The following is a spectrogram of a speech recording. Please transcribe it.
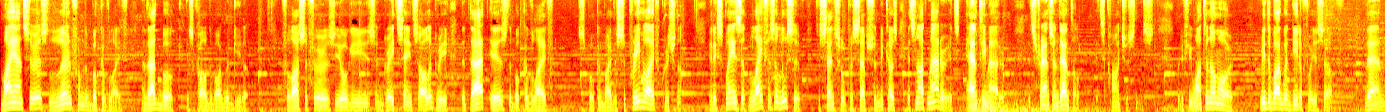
My answer is learn from the book of life, and that book is called the Bhagavad Gita. Philosophers, yogis, and great saints all agree that that is the book of life spoken by the Supreme Life, Krishna. It explains that life is elusive to sensual perception because it's not matter, it's antimatter. It's transcendental, it's consciousness. But if you want to know more, read the Bhagavad Gita for yourself. Then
